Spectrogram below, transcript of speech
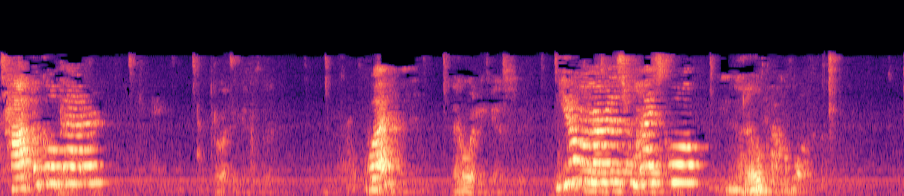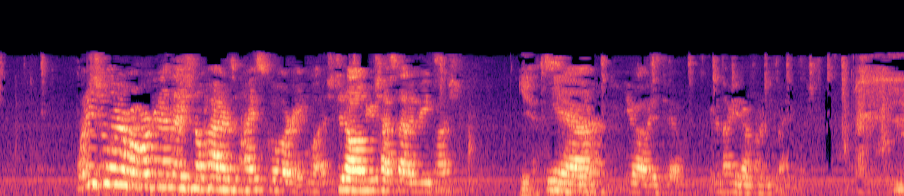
topical pattern. I wouldn't guess it. What? I wouldn't guess it. You don't remember this from high school? Nope. What did you learn about organizational patterns in high school or English? Did all of you test out of English? Yes. Yeah, you always do, even though you don't know English. Yeah.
